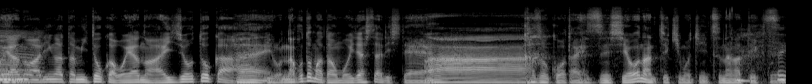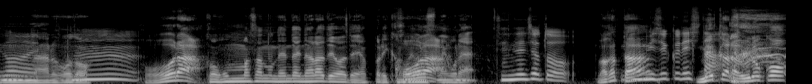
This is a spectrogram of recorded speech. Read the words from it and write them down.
親のありがたみとか親の愛情とか、はい。い、ろんなことまた思い出したりしてあ家族を大切にしようなんていう気持ちにつながっていくという。すごい。あなるほど。うん。ほら。こう本間さんの年代ならではでやっぱり考えますねほら。これ。全然ちょっと分かった？未熟でした。目から鱗。はい。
